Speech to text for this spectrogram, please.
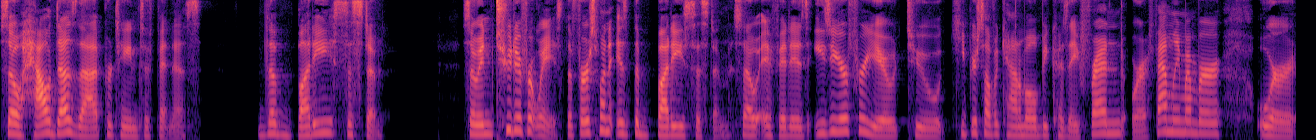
So, how does that pertain to fitness? The buddy system. So, in two different ways. The first one is the buddy system. So, if it is easier for you to keep yourself accountable because a friend or a family member or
